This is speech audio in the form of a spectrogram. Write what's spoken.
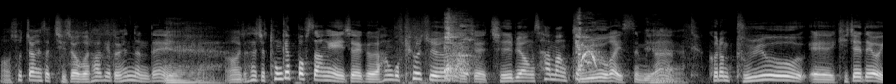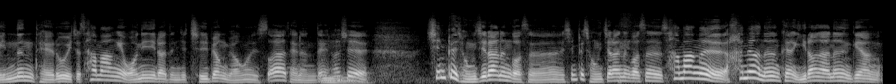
어, 소장에서 지적을 하기도 했는데 예. 어, 사실 통계법상에 이제 그 한국 표준 이제 질병 사망 분류가 있습니다. 예. 그런 분류에 기재되어 있는 대로 이제 사망의 원인이라든지 질병 명을 써야 되는데 사실 심폐정지라는 것은 심폐정지라는 것은 사망을 하면은 그냥 일어나는 그냥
